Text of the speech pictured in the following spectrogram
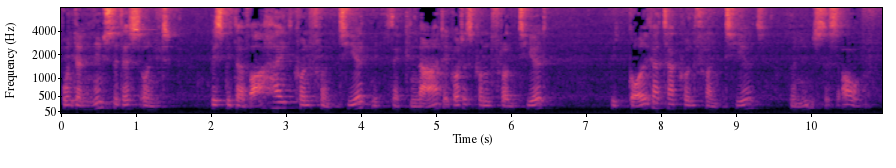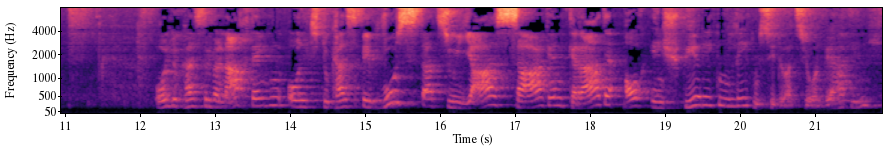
Und dann nimmst du das und bist mit der Wahrheit konfrontiert, mit der Gnade Gottes konfrontiert mit Golgatha konfrontiert Du nimmst es auf. Und du kannst darüber nachdenken und du kannst bewusst dazu Ja sagen, gerade auch in schwierigen Lebenssituationen. Wer hat die nicht?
